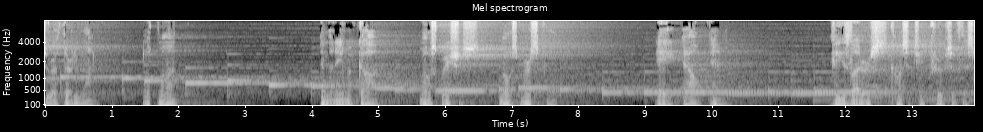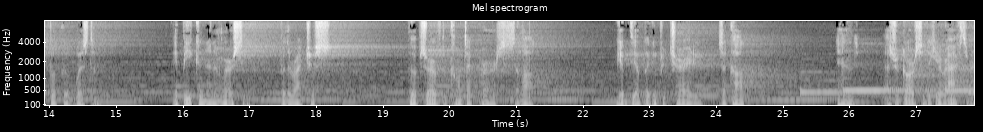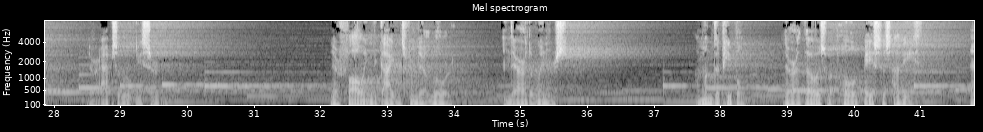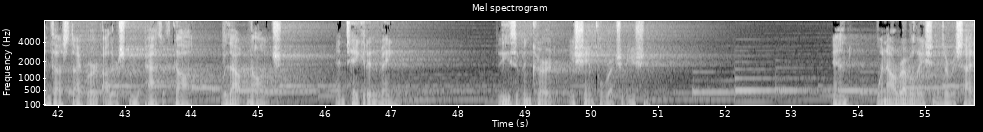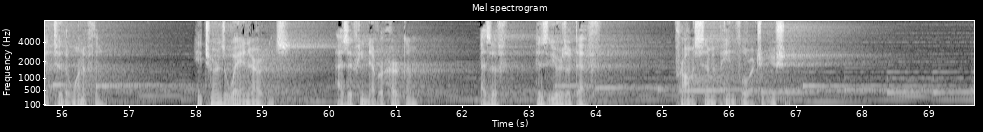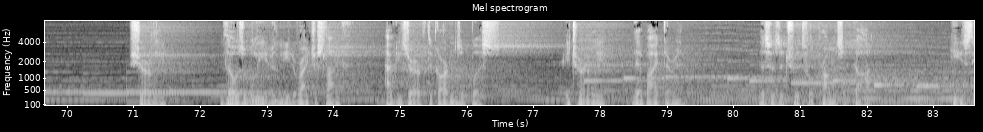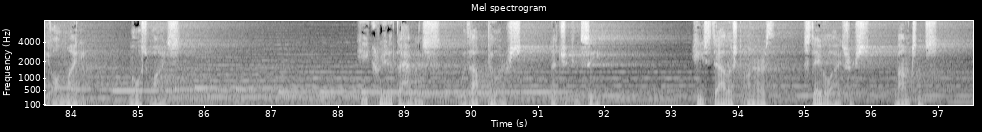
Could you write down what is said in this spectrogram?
Surah 31 Luqman In the name of God, most gracious, most merciful. A L M. These letters constitute proofs of this book of wisdom, a beacon and a mercy for the righteous who observe the contact prayers, salat, give the obligatory charity, zakat, and as regards to the hereafter, they are absolutely certain. They're following the guidance from their Lord, and they are the winners. Among the people, there are those who uphold baseless hadith and thus divert others from the path of God without knowledge and take it in vain. These have incurred a shameful retribution. And when our revelations are recited to the one of them, he turns away in arrogance, as if he never heard them, as if his ears are deaf, promise him a painful retribution. Surely, those who believe and lead a righteous life have deserved the gardens of bliss. Eternally, they abide therein. This is a truthful promise of God. He is the Almighty, most wise. He created the heavens without pillars that you can see. He established on earth stabilizers, mountains,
